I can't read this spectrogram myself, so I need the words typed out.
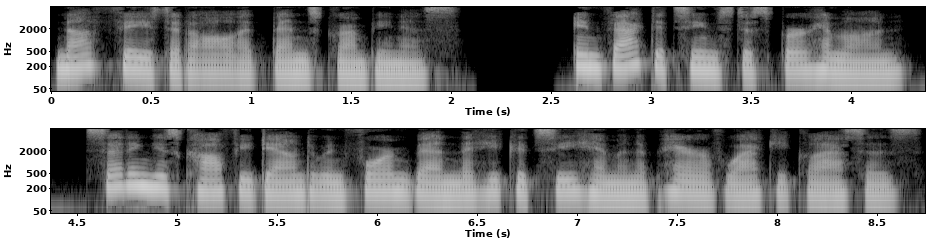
not phased at all at Ben's grumpiness. In fact, it seems to spur him on, setting his coffee down to inform Ben that he could see him in a pair of wacky glasses.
